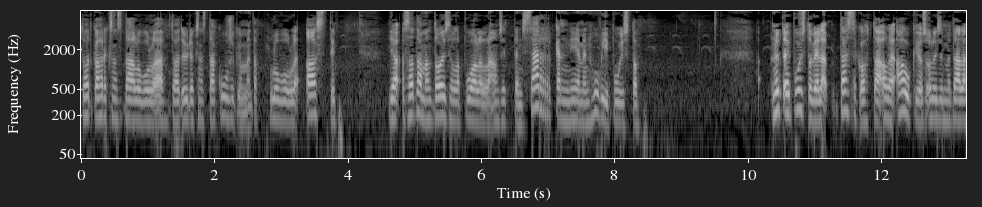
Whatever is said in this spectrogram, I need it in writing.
1800-luvulla ja 1960-luvulle asti. Ja sataman toisella puolella on sitten Särkänniemen huvipuisto. Nyt ei puisto vielä tässä kohtaa ole auki, jos olisimme täällä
